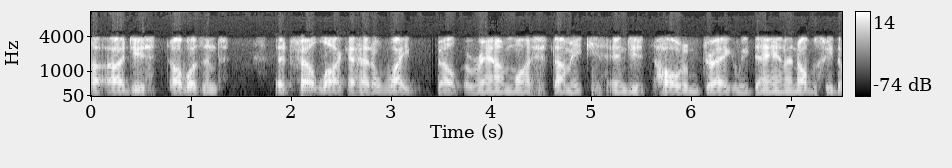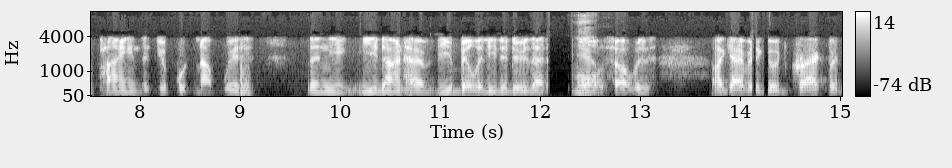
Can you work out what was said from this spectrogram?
I, I just I wasn't. It felt like I had a weight belt around my stomach and just holding, dragging me down, and obviously the pain that you're putting up with, then you you don't have the ability to do that anymore. So it was. I gave it a good crack, but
